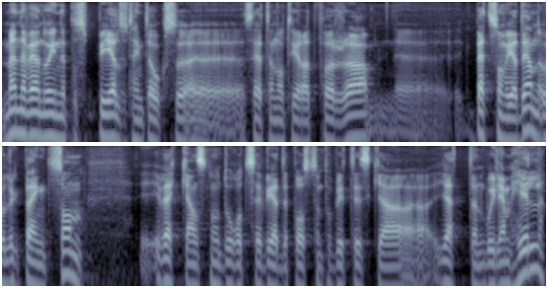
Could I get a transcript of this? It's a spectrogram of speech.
Men när vi ändå är inne på spel så tänkte jag också säga att jag noterat förra Betsson-vdn Ulrik Bengtsson i veckan snodde åt sig vd-posten på brittiska jätten William Hill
